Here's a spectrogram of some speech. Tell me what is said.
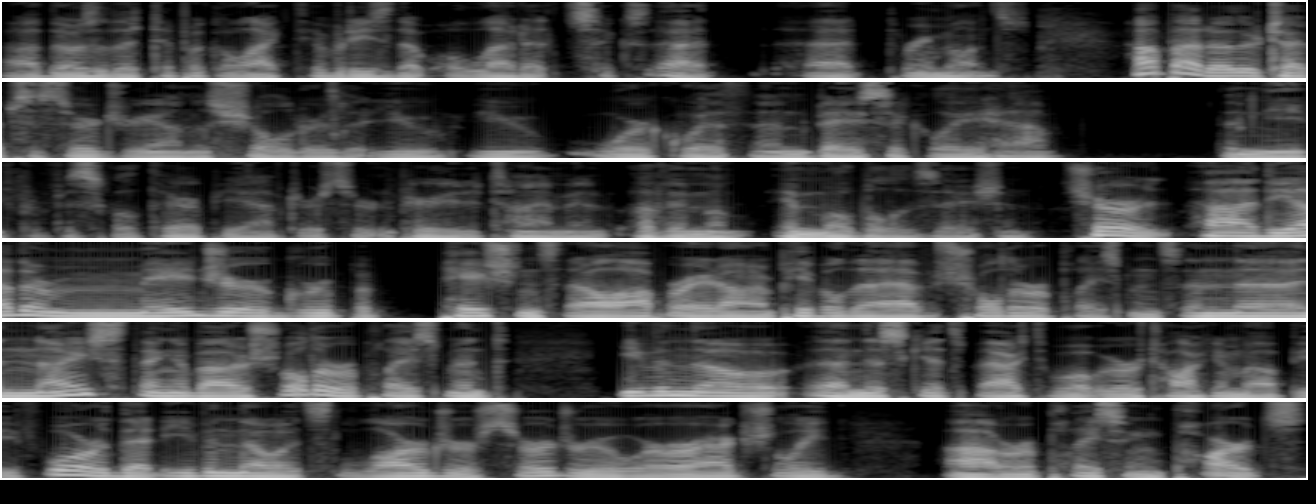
Uh, those are the typical activities that we'll let at six, at, at three months. How about other types of surgery on the shoulder that you, you work with and basically have the need for physical therapy after a certain period of time of immobilization? Sure. Uh, the other major group of patients that I'll operate on are people that have shoulder replacements. And the nice thing about a shoulder replacement even though, and this gets back to what we were talking about before, that even though it's larger surgery where we're actually uh, replacing parts,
